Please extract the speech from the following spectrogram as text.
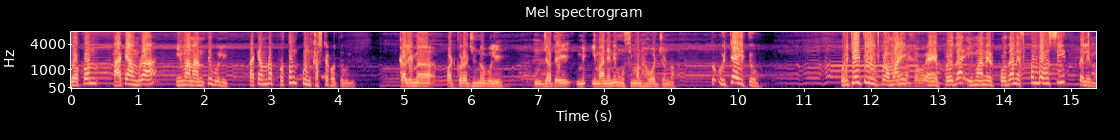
যখন তাকে আমরা ইমান আনতে বলি তাকে আমরা প্রথম কোন কাজটা করতে বলি? কালিমা পাঠ করার জন্য বলি যাতে ইমান এনে মুসলমান হওয়ার জন্য। তো ওইটাই তো। ওইটাই তো মানে প্রধান ইমানের প্রধান স্তম্ভ হচ্ছে কালিমা।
